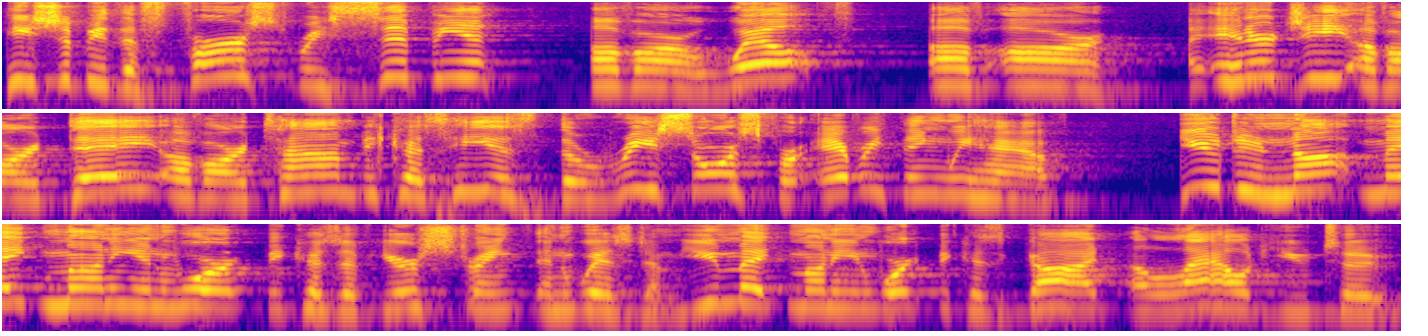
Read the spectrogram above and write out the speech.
He should be the first recipient of our wealth of our energy, of our day, of our time, because He is the resource for everything we have. You do not make money and work because of your strength and wisdom. You make money and work because God allowed you to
